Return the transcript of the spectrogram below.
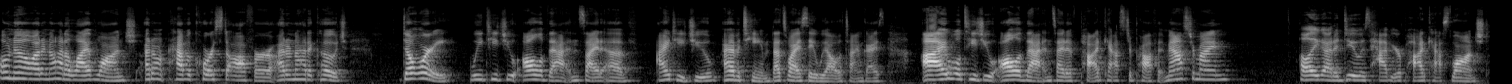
Oh no, I don't know how to live launch. I don't have a course to offer. I don't know how to coach. Don't worry. We teach you all of that inside of, I teach you. I have a team. That's why I say we all the time, guys. I will teach you all of that inside of Podcast to Profit Mastermind. All you got to do is have your podcast launched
